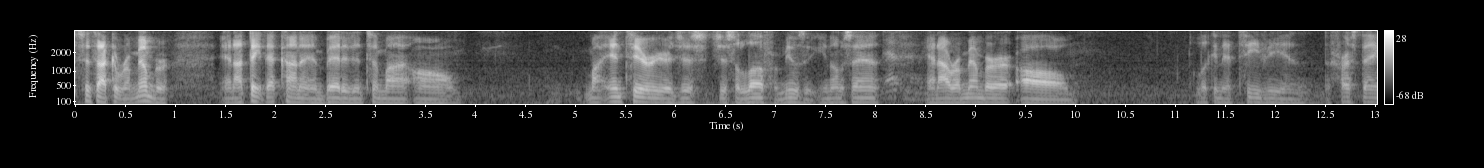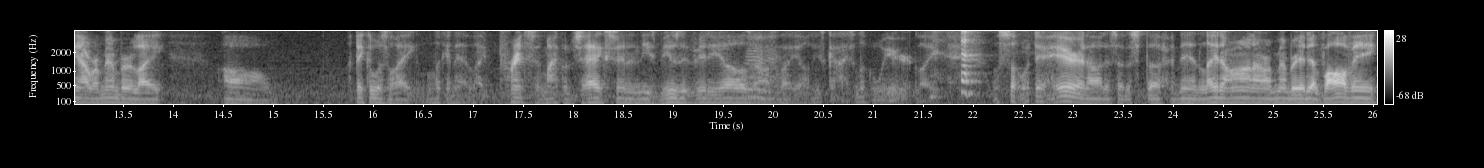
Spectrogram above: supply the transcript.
since I could remember, and I think that kind of embedded into my um my interior just just a love for music. You know what I'm saying? Definitely. And I remember um, looking at TV, and the first thing I remember, like, um, I think it was like looking at like Prince and Michael Jackson and these music videos. And I was like, yo, these guys look weird. Like, what's up with their hair and all this other stuff? And then later on, I remember it evolving,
